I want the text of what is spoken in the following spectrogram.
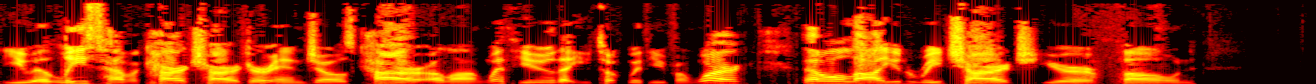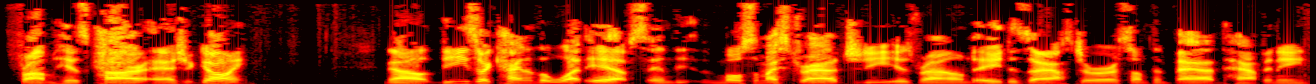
you at least have a car charger in Joe's car along with you that you took with you from work that will allow you to recharge your phone from his car as you're going. Now, these are kind of the what ifs, and the, most of my strategy is around a disaster or something bad happening.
